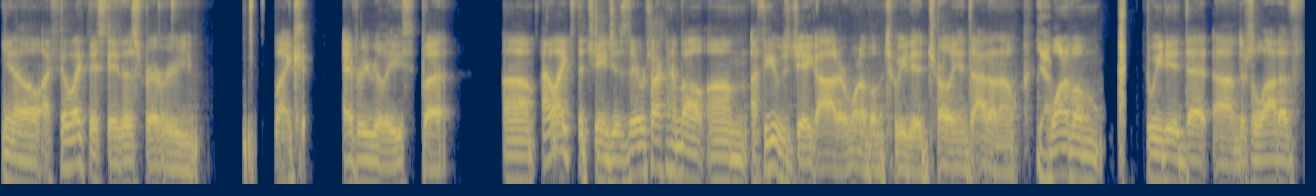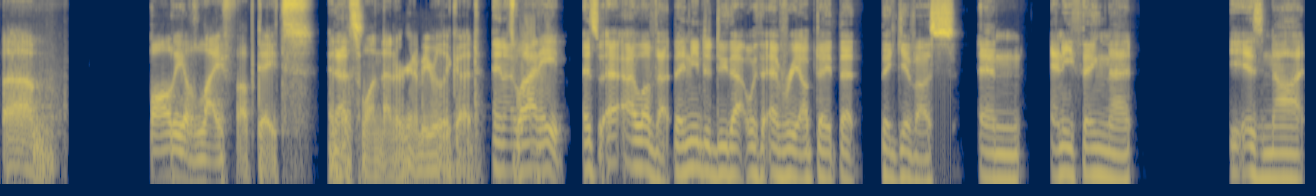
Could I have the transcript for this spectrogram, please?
you know, I feel like they say this for every like every release, but um, I liked the changes. They were talking about um, I think it was JGOD or one of them tweeted Charlie and I don't know. Yeah. One of them tweeted that um, there's a lot of um, quality of life updates in That's- this one that are going to be really good. And That's I what love I need. It's I I love that. They need to do that with every update that they give us and anything that is not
